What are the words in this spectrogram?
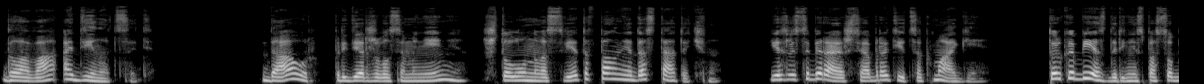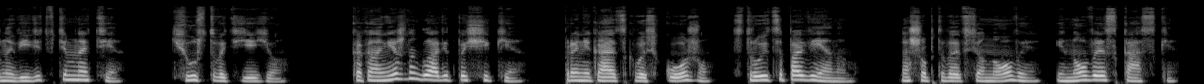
Глава 11. Даур придерживался мнения, что лунного света вполне достаточно, если собираешься обратиться к магии. Только бездари не способны видеть в темноте, чувствовать ее, как она нежно гладит по щеке, проникает сквозь кожу, струится по венам, нашептывая все новые и новые сказки.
